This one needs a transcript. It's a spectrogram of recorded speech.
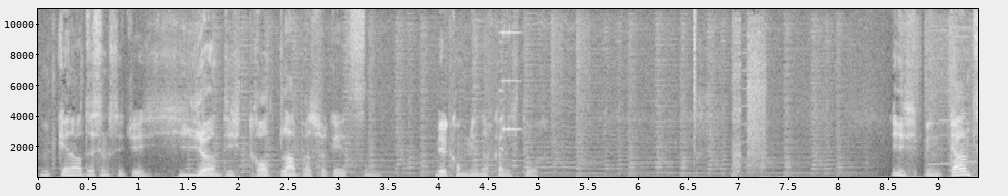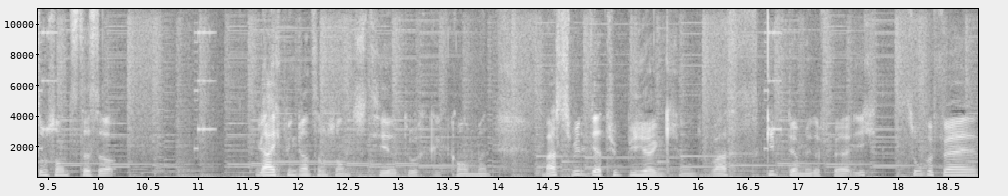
Und genau deswegen sind wir hier und ich Trottel hab was vergessen. Wir kommen hier noch gar nicht durch. Ich bin ganz umsonst, also... Ja, ich bin ganz umsonst hier durchgekommen. Was will der Typ hier eigentlich und was gibt er mir dafür? Ich suche für ein,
